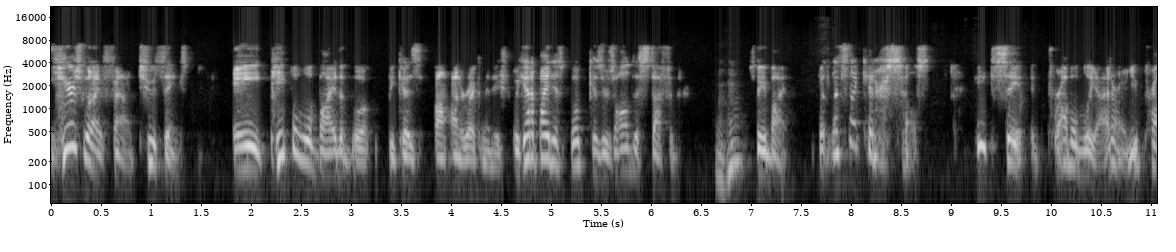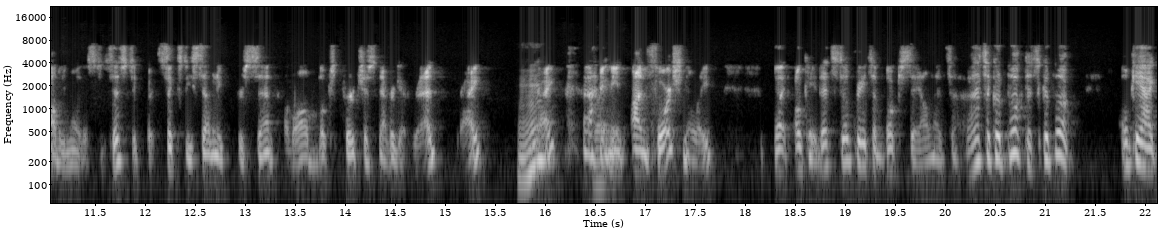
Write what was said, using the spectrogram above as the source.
Here's what I found two things a people will buy the book because uh, on a recommendation. We got to buy this book because there's all this stuff in there. Mm-hmm. So you buy it. But let's not kid ourselves. I hate to say it, probably, I don't know, you probably know the statistic, but 60, 70% of all books purchased never get read, right? Mm-hmm. Right? right? I mean, unfortunately. But okay, that still creates a book sale, and that's a, that's a good book. That's a good book. Okay, I,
